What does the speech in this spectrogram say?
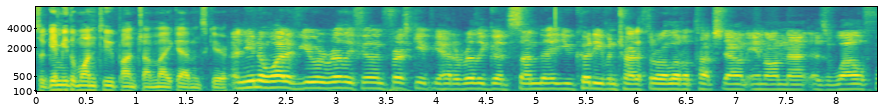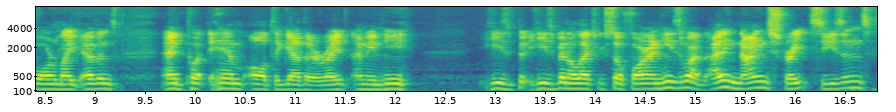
So give me the one two punch on Mike Evans here. And you know what? If you were really feeling frisky, if you had a really good Sunday, you could even try to throw a little touchdown in on that as well for Mike Evans and put him all together, right? I mean, he he's he's been electric so far and he's what? I think 9 straight seasons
